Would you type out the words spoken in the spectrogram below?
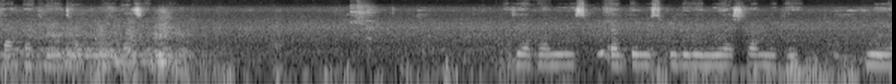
চাটা খেয়ে চা হয়ে যে এখন আমি একদম স্কুল থেকে নিয়ে আসলাম মেয়েকে। নিয়ে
